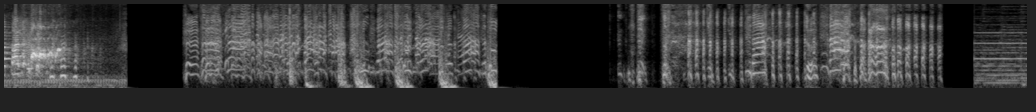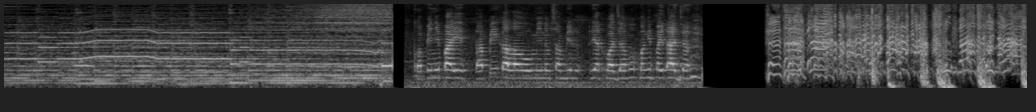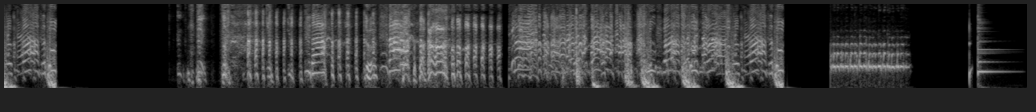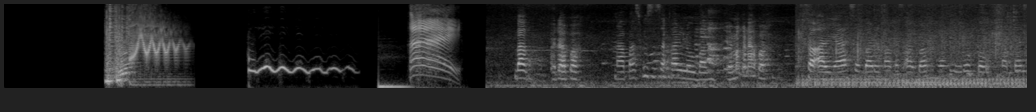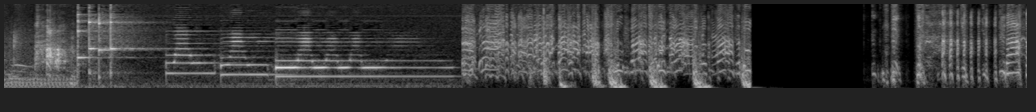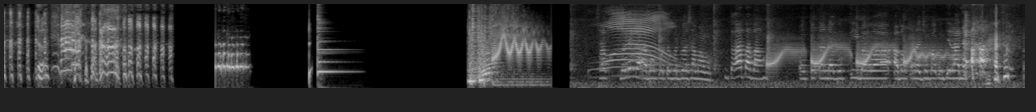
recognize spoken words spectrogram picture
Kelewatan. Kopi ini pahit, tapi kalau minum sambil lihat wajahmu makin pahit aja. Bang, Ada apa? napasku sesak kali loh bang. Emang kenapa? Soalnya separuh napas abang yang hirup bau napasmu. Sob, boleh nggak abang foto berdua samamu? Untuk apa bang? Untuk tanda bukti bahwa abang pernah jumpa kuntilanak.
